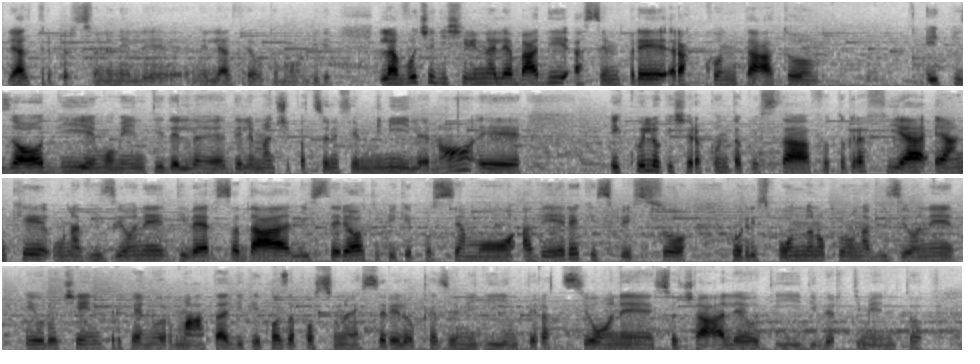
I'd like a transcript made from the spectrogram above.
le altre persone nelle, nelle altre automobili. La voce di Shirin Ali Abadi ha sempre raccontato episodi e momenti del, dell'emancipazione femminile no? e, e quello che ci racconta questa fotografia è anche una visione diversa dagli stereotipi che possiamo avere che spesso corrispondono con una visione eurocentrica e normata di che cosa possono essere le occasioni di interazione sociale o di divertimento.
